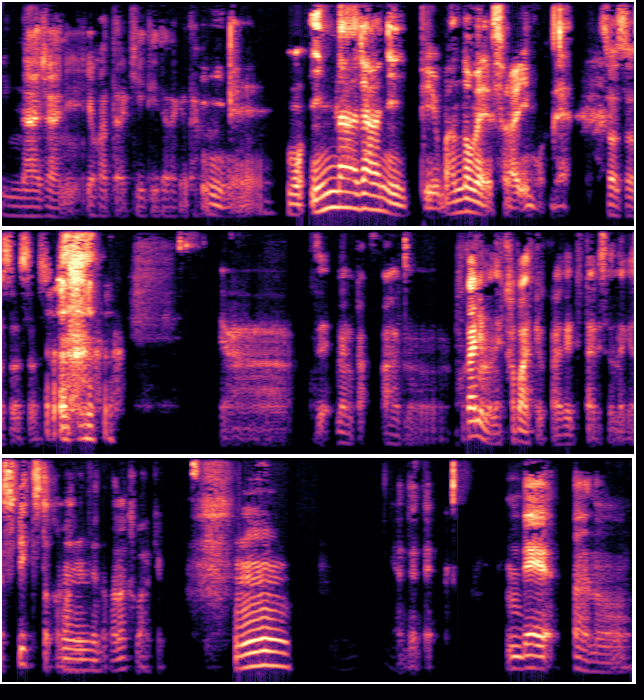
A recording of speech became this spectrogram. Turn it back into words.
インナージャーニー、よかったら聞いていただけたら。ー。いいね。もう、インナージャーニーっていうバンド名すらいいもんね。そうそうそうそうそう。いやーで、なんか、あのー他にもね、カバー曲上げてたりするんだけど、スピッツとかも上げてるのかな、カバー曲。うーん。やってて。で、あのー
